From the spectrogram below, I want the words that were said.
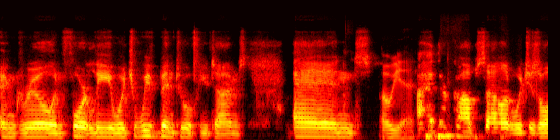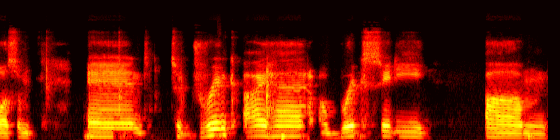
and grill in Fort Lee, which we've been to a few times. And oh yeah, I had their Cobb salad, which is awesome. And to drink, I had a Brick City, um,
